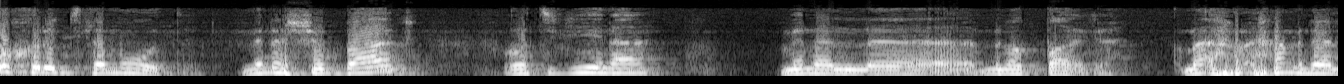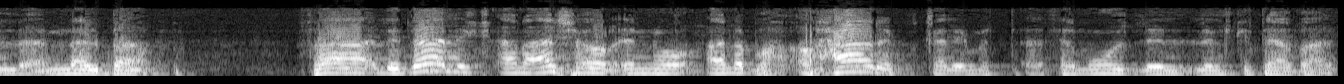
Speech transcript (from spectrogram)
نخرج ثمود من الشباك وتجينا من من الطاقة من من الباب. فلذلك أنا أشعر أنه أنا أحارب كلمة ثمود لل- للكتابات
